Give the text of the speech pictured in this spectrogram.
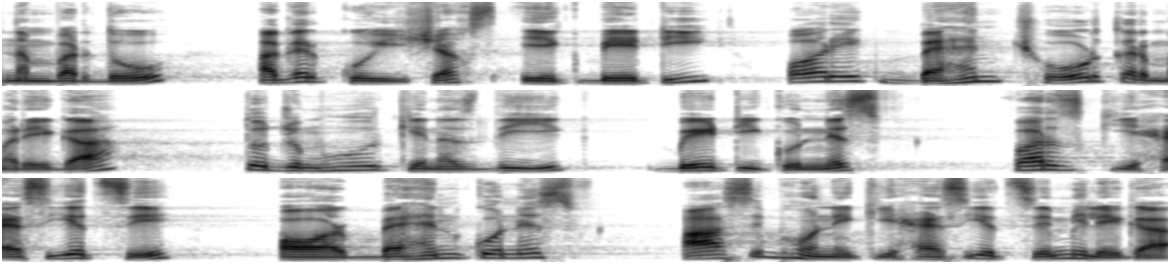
نمبر دو، اگر کوئی شخص ایک بیٹی اور ایک بہن چھوڑ کر مرے گا، تو جمہور کے نزدیک بیٹی کو نصف، فرض کی حیثیت سے، اور بہن کو نصف عاصب ہونے کی حیثیت سے ملے گا۔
